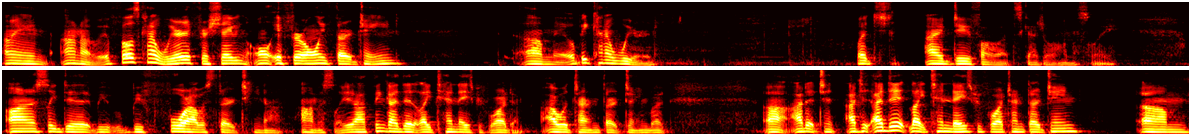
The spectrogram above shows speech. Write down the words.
I mean, I don't know. It feels kind of weird if you're shaving, if you're only 13. Um, it would be kind of weird. Which, I do follow that schedule, honestly honestly did it before I was 13, honestly. I think I did it like 10 days before I did. I would turn 13, but uh, I did 10, I did I did like 10 days before I turned 13. Um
